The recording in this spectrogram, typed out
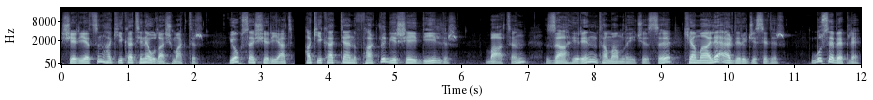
şeriatın hakikatine ulaşmaktır. Yoksa şeriat, hakikatten farklı bir şey değildir. Batın, zahirin tamamlayıcısı, kemale erdiricisidir. Bu sebeple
